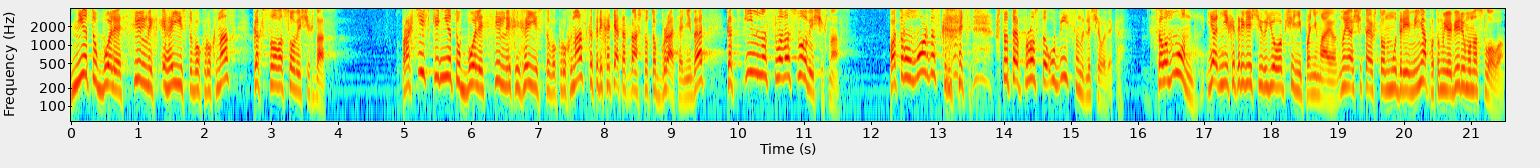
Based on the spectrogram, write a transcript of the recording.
Нету более сильных эгоистов вокруг нас, как словосовящих нас. Практически нету более сильных эгоистов вокруг нас, которые хотят от нас что-то брать, а не дать, как именно словословящих нас. Потому можно сказать, что это просто убийственно для человека. Соломон, я некоторые вещи ее вообще не понимаю, но я считаю, что он мудрее меня, потому я верю ему на слово.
